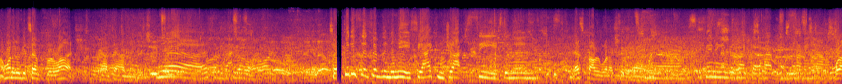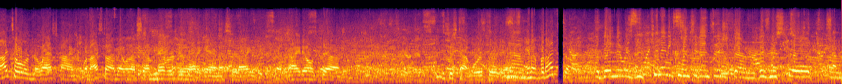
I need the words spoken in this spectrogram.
I want to go get something for lunch downtown. Yeah, that sounds cool. So could have said something to me. See, I can drop seeds and then, That's probably what I should have done. yeah, if anything like that happens, let me know. Well, I told him the last time when I started that one, I said I'm never doing that again. I said I, I don't. Uh, it's just not worth it. And, Yeah. You know, but I. But then there was too many coincidences, um, business trip, um,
